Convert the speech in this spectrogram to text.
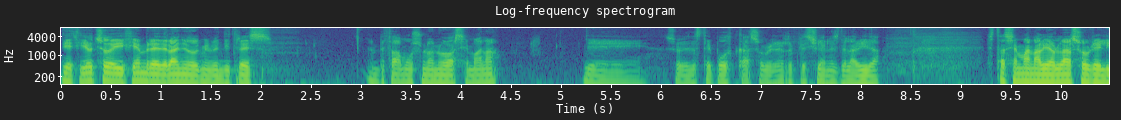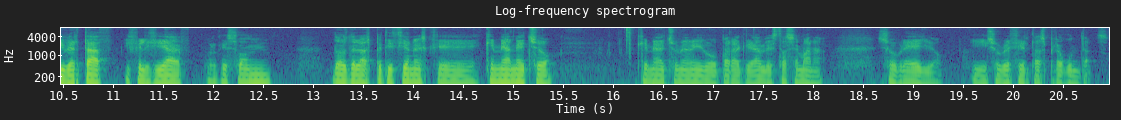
18 de diciembre del año 2023. Empezamos una nueva semana sobre este podcast sobre reflexiones de la vida. Esta semana voy a hablar sobre libertad y felicidad, porque son dos de las peticiones que, que me han hecho, que me ha hecho mi amigo para que hable esta semana sobre ello y sobre ciertas preguntas.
